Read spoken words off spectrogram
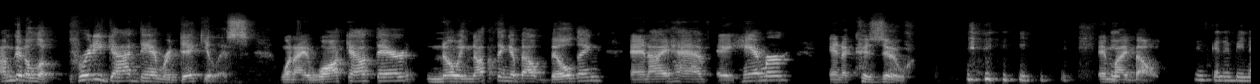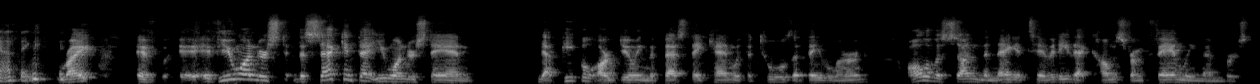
I'm going to look pretty goddamn ridiculous when I walk out there knowing nothing about building and I have a hammer and a kazoo in my belt. There's going to be nothing. right? If if you understand the second that you understand that people are doing the best they can with the tools that they've learned, all of a sudden the negativity that comes from family members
